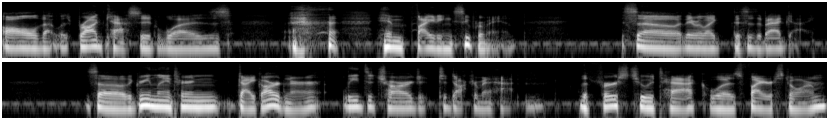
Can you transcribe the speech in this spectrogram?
all that was broadcasted was him fighting Superman. So they were like, "This is a bad guy." So the Green Lantern, Guy Gardner, leads a charge to Doctor Manhattan. The first to attack was Firestorm,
